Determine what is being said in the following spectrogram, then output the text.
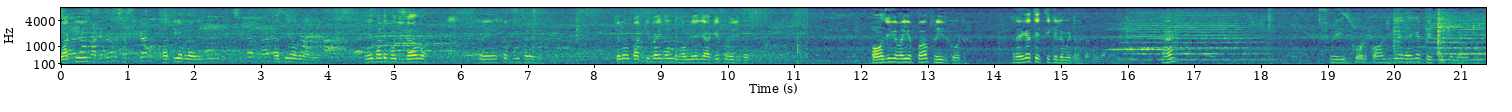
ਬਾਕੀ ਸਾਡੇ ਵੱਲੋਂ ਸਤਿ ਸ਼੍ਰੀ ਅਕਾਲ। ਬੁਲਾ ਰਹੇ ਸੀ। ਬੁਲਾ ਰਹੇ ਇਹ ਸਾਡੇ ਫੌਜੀ ਸਾਹਿਬ ਆ। ਤੇ ਕਪੂਰਥਲੇ ਦੇ। ਚਲੋ ਬਾਕੀ ਬਾਈ ਤੁਹਾਨੂੰ ਦਿਖਾਉਂਦੇ ਆ ਜਾ ਕੇ ਫਿਰੋਜ਼ਪੁਰ। ਪਹੁੰਚ ਗਏ ਬਾਈ ਆਪਾਂ ਫਰੀਦਕੋਟ। ਰਹਿ ਗਿਆ 33 ਕਿਲੋਮੀਟਰ। ਹੈ? ਫਰੀਦਕੋਟ ਪਹੁੰਚ ਗਏ ਰਹਿ ਗਿਆ 33 ਕਿਲੋਮੀਟਰ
